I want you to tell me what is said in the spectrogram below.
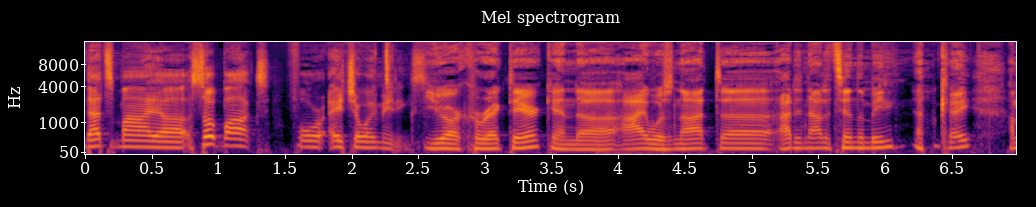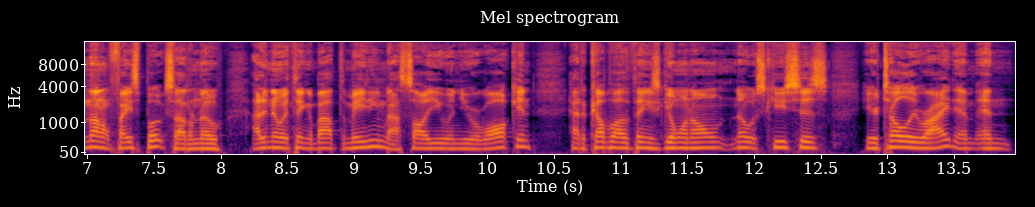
that's my uh, soapbox for HOA meetings. You are correct, Derek. And uh, I was not. Uh, I did not attend the meeting. Okay, I'm not on Facebook, so I don't know. I didn't know anything about the meeting. I saw you when you were walking. Had a couple other things going on. No excuses. You're totally right. And, and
